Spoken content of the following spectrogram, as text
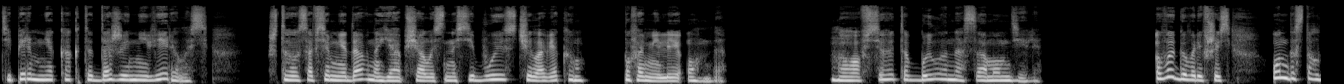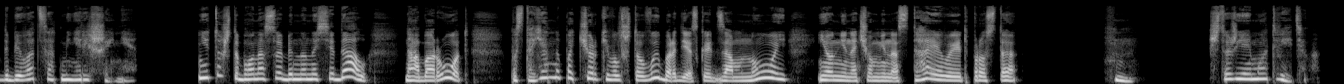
Теперь мне как-то даже не верилось — что совсем недавно я общалась на Сибуе с человеком по фамилии Онда. Но все это было на самом деле. Выговорившись, он достал добиваться от меня решения. Не то чтобы он особенно наседал, наоборот, постоянно подчеркивал, что выбор, дескать, за мной, и он ни на чем не настаивает, просто... Хм, что же я ему ответила?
